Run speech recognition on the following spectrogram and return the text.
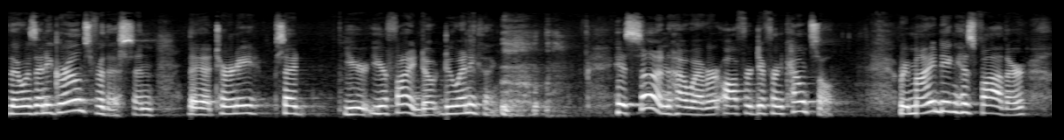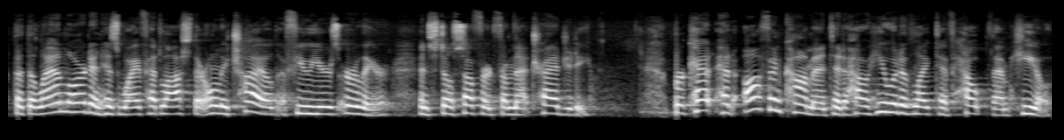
there was any grounds for this, and the attorney said, You're, you're fine, don't do anything. His son, however, offered different counsel, reminding his father that the landlord and his wife had lost their only child a few years earlier and still suffered from that tragedy. Burkett had often commented how he would have liked to have helped them heal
